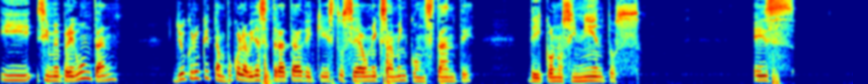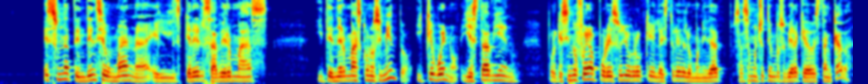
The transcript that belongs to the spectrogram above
Y si me preguntan, yo creo que tampoco la vida se trata de que esto sea un examen constante de conocimientos. Es, es una tendencia humana el querer saber más y tener más conocimiento. Y qué bueno, y está bien, porque si no fuera por eso yo creo que la historia de la humanidad pues, hace mucho tiempo se hubiera quedado estancada.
